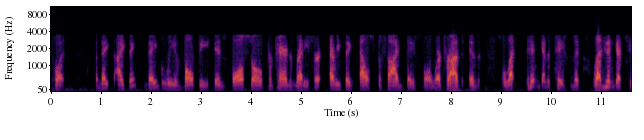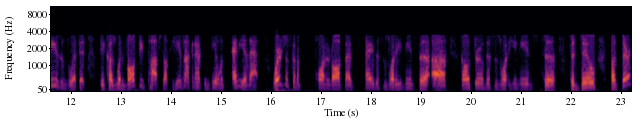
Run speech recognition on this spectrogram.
put. They, I think they believe Volpe is also prepared and ready for everything else besides baseball, where Peraza isn't. So let him get a taste of it. Let him get seasoned with it, because when Volpe pops up, he's not going to have to deal with any of that. We're just going to it off as, hey, this is what he needs to uh, go through. This is what he needs to to do. But they're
